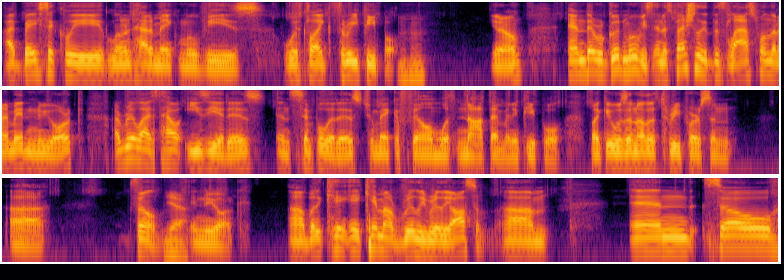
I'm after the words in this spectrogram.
I basically learned how to make movies with like three people, mm-hmm. you know? And they were good movies. And especially this last one that I made in New York, I realized how easy it is and simple it is to make a film with not that many people. Like it was another three person uh, film yeah. in New York. Uh, but it came, it came out really, really awesome. Um, and so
